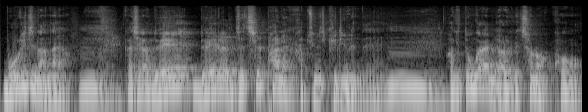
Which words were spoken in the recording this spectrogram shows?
모르진 않아요. 그러니까 제가 뇌, 뇌를 이제 칠판에 가끔씩 그리는데 거기 동그라미 여러 개 쳐놓고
